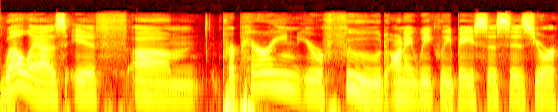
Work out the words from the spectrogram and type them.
well as if um, preparing your food on a weekly basis is your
